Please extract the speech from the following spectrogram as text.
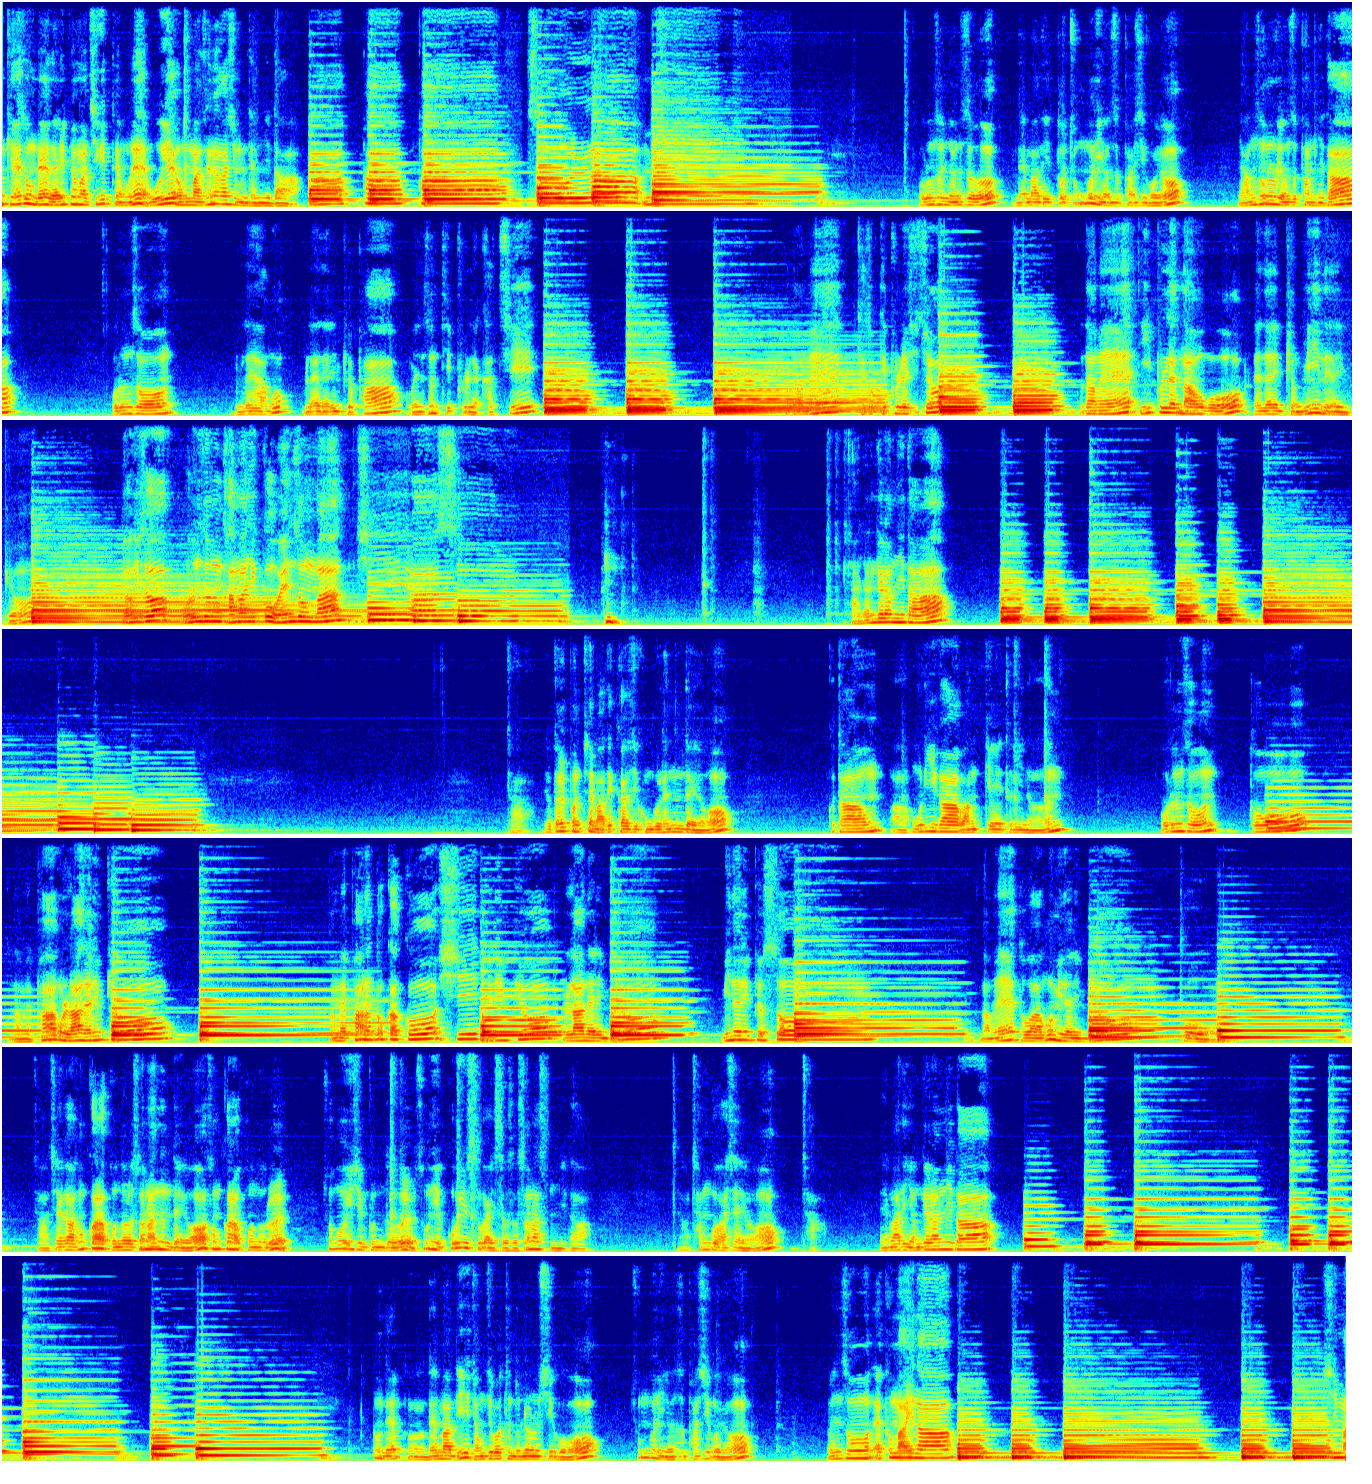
1번은 계속 레 내림표만 치기 때문에 위에 음만 생각하시면 됩니다. 파, 파, 파, 솔, 라, 미. 오른손 연습, 네 마디 또 충분히 연습하시고요. 양손으로 연습합니다. 오른손 레하고 레 내림표 파, 왼손 D 플랫 같이. 그 다음에 계속 D 플랫이죠. 그그 다음에 E 플랫 나오고 레 내림표, 미 내림표. 여기서 오른손은 가만히 있고 왼손만 시라솔. 자, 연결합니다. 자, 여덟 번째 마디까지 공부를 했는데요. 그 다음, 아, 우리가 왕께 드리는 오른손 도, 그 다음에 파하고 라 내림표, 그 다음에 파는 똑같고 시 내림표, 라 내림표, 미 내림표 솔, 그 다음에 도하고 미 내림표, 도. 자, 제가 손가락 번호를 써놨는데요. 손가락 번호를 초보이신 분들 손이 꼬일 수가 있어서 써놨습니다. 어, 참고하세요. 자, 네 마디 연결합니다. 또 네, 어, 네 마디 정지 버튼 눌러놓으시고 충분히 연습하시고요. 왼손 F 마이너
